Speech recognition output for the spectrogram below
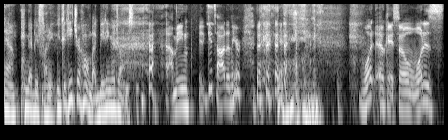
yeah, that'd be funny. You could heat your home by beating your drums. I mean, it gets hot in here. what? Okay, so what is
